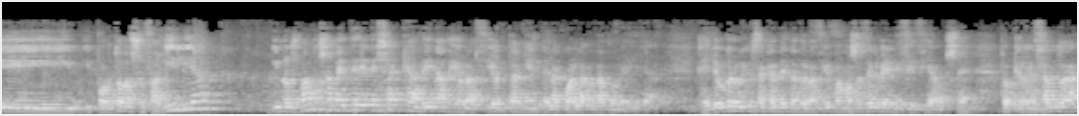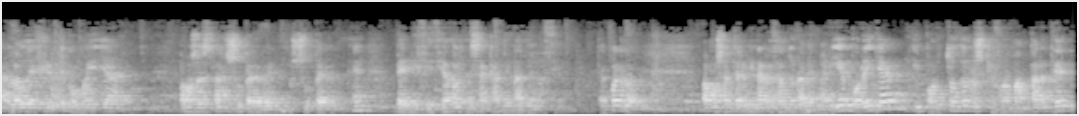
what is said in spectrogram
y, y por toda su familia y nos vamos a meter en esa cadena de oración también de la cual ha hablado ella. Que yo creo que en esa cadena de oración vamos a ser beneficiados, ¿eh? porque rezando al lado de gente como ella vamos a estar súper super, ¿eh? beneficiados de esa cadena de oración. ¿De acuerdo? Vamos a terminar rezando una Ave María por ella y por todos los que forman parte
